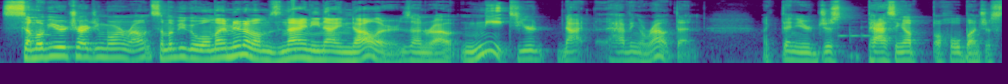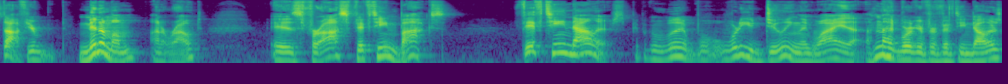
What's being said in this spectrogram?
Some of you are charging more on route. Some of you go, well, my minimum's $99 on route. Neat. You're not having a route then. Like then you're just passing up a whole bunch of stuff. Your minimum on a route is for us 15 bucks. $15. People go, what, what are you doing? Like, why? I'm not working for $15.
